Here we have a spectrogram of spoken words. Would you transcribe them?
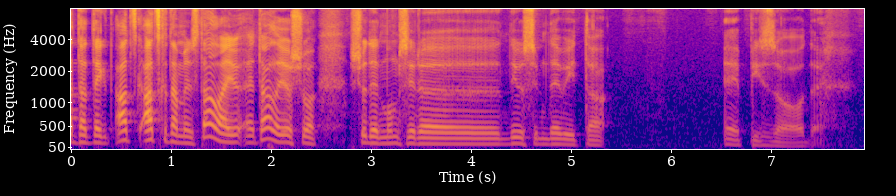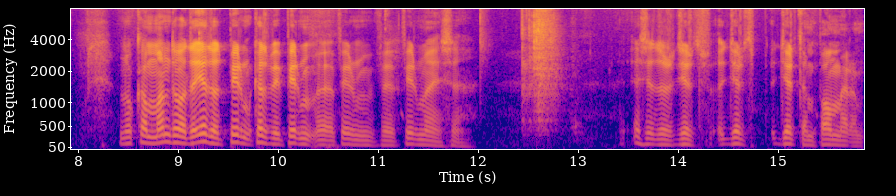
a- tā teikt, ats- atskatāmies tālājošo. Šodien mums ir uh, 209. epizode. Nu, kam man dod, iedod pirm, kas bija pirm, pirm, pirmais? Es iedodu ģirtam pomeram.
